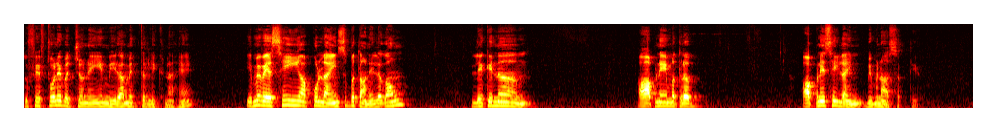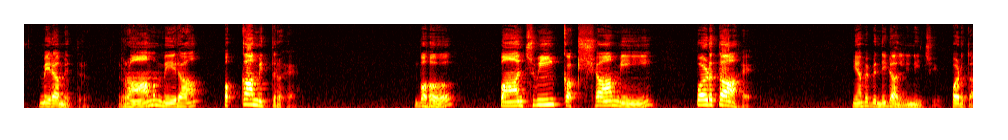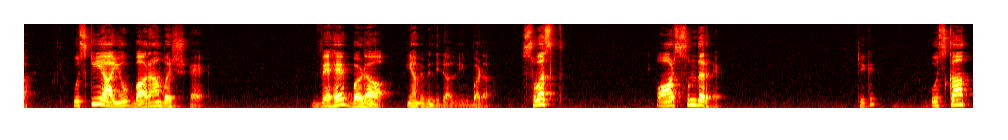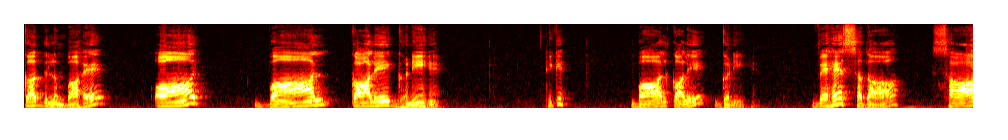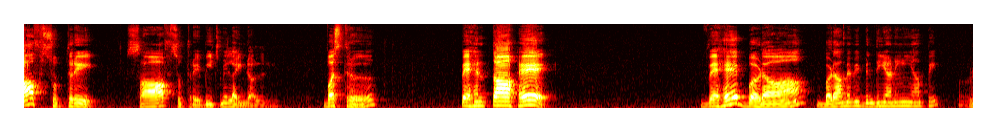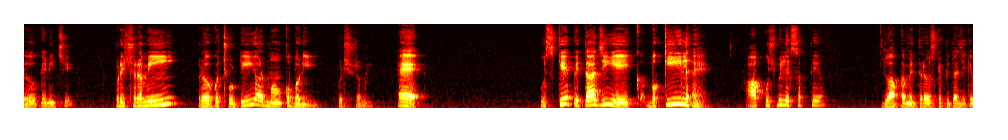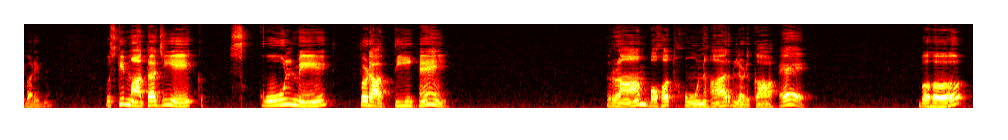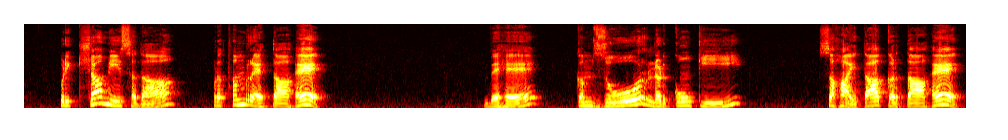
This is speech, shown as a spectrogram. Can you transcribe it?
तो फिफ्थ वाले बच्चों ने ये मेरा मित्र लिखना है। ये मैं वैसे ही आपको लाइंस बताने लगा हूँ, लेकिन आपने मतलब अपने से ही लाइन भी बना सकते हो। मेरा मित्र, राम मेरा पक्का मित्र है। वह पांचवी कक्षा में पढ़ता है। यहाँ पे बिंदी डालनी नीचे, पढ़ता है। उसकी आयु बारह वर्ष है। वह बड़ा, यहाँ पे बिंदी डालनी बड़ा, स्वस्थ और सुंदर है। ठीक है? उसका कद लंबा है और बाल काले घने हैं। ठीक है? बाल काले घने हैं। वह सदा साफ़ सुथरे साफ़ सुथरे बीच में लाइन डालनी वस्त्र पहनता है। वह बड़ा बड़ा में भी बिंदी आनी है यहाँ पे, रो के नीचे। परिश्रमी, रो को छोटी और मोह को बड़ी, परिश्रमी है। उसके पिताजी एक वकील हैं। आप कुछ भी लिख सकते हो, जो आपका मित्र है उसके पिताजी के बारे में। उसकी माताजी एक स्कूल में पढ़ाती हैं। राम बहुत होनहार लड़का है। वह परीक्षा में सदा प्रथम रहता है। वह कमज़ोर लड़कों की सहायता करता है।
